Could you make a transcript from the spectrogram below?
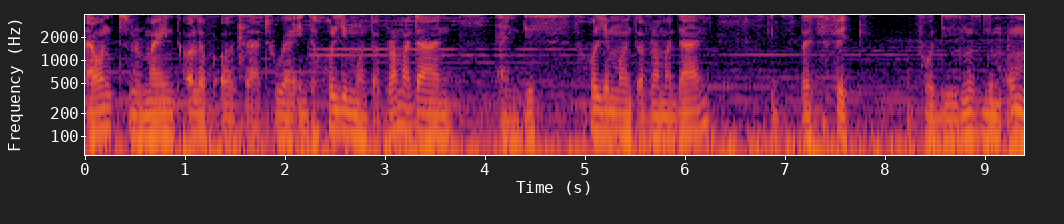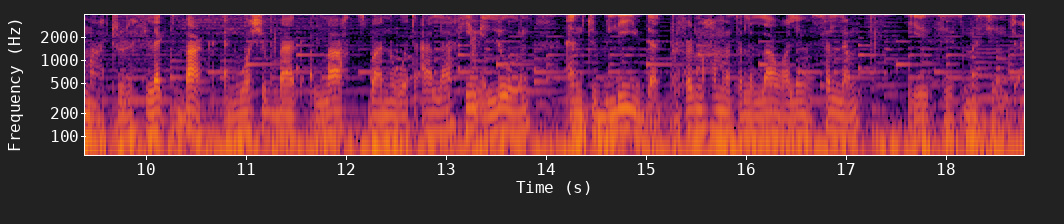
I want to remind all of us that we're in the holy month of Ramadan and this holy month of Ramadan it's specific for the Muslim Ummah to reflect back and worship back Allah subhanahu wa ta'ala, Him alone, and to believe that Prophet Muhammad sallallahu alaihi wasallam is His messenger.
